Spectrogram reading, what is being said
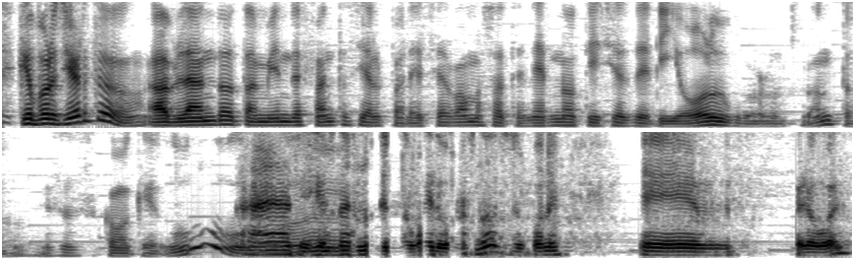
que por cierto, hablando también de fantasy, al parecer vamos a tener noticias de The Old World pronto. Eso es como que... Uh, ah, sí, cierto, ¿no? Se supone. Eh, pero bueno.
